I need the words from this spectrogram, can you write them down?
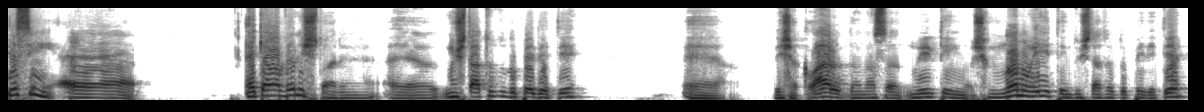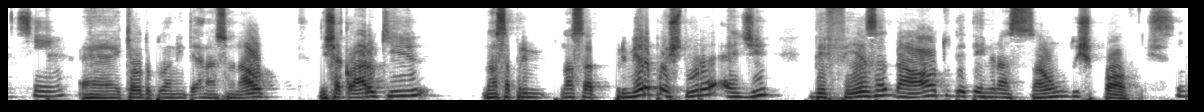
E assim, é, é aquela velha história. Né? É, no estatuto do PDT, é, deixa claro, da nossa, no item, acho que no nono item do estatuto do PDT, Sim. é, que é o do plano internacional, deixa claro que nossa, prim- nossa primeira postura é de defesa da autodeterminação dos povos Sim.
